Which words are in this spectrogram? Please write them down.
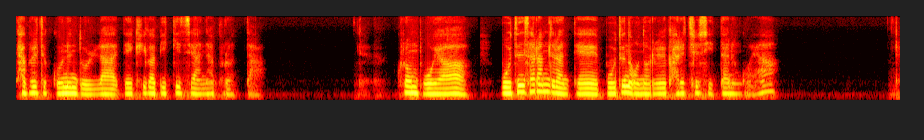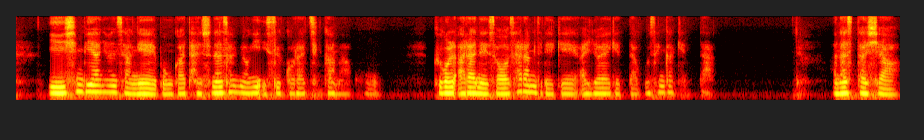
답을 듣고는 놀라 내 귀가 믿기지 않아 불었다. 그럼 뭐야? 모든 사람들한테 모든 언어를 가르칠 수 있다는 거야? 이 신비한 현상에 뭔가 단순한 설명이 있을 거라 직감하고 그걸 알아내서 사람들에게 알려야겠다고 생각했다. 아나스타시아,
